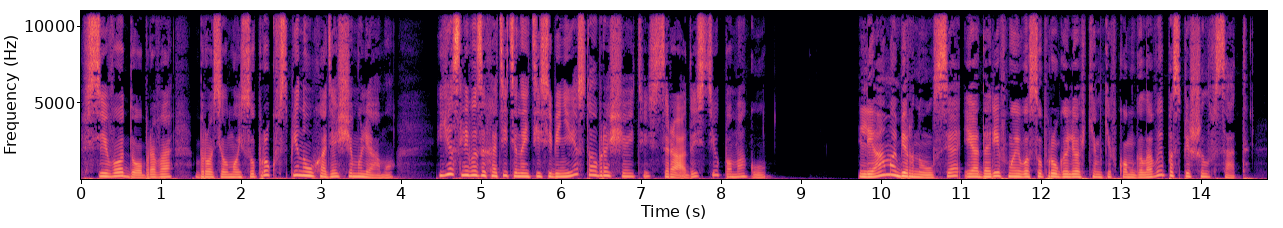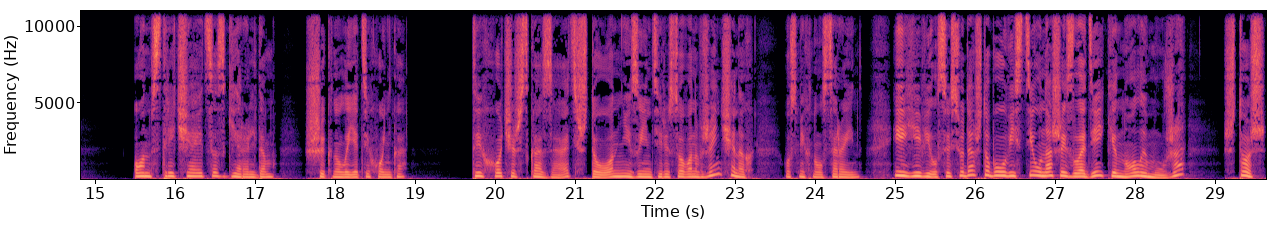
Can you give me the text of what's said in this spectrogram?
«Всего доброго», — бросил мой супруг в спину уходящему ляму. «Если вы захотите найти себе невесту, обращайтесь, с радостью помогу». Лиам обернулся и, одарив моего супруга легким кивком головы, поспешил в сад. «Он встречается с Геральдом», — шикнула я тихонько. «Ты хочешь сказать, что он не заинтересован в женщинах?» — усмехнулся Рейн. «И явился сюда, чтобы увести у нашей злодейки Нолы мужа? Что ж,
